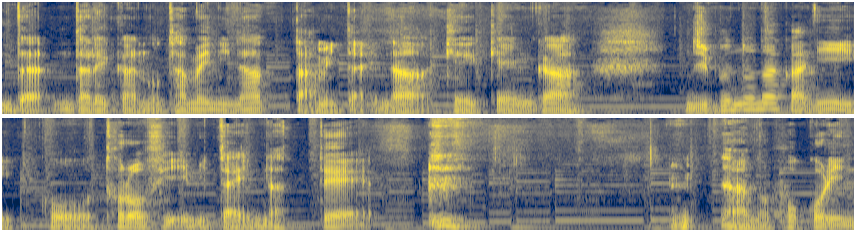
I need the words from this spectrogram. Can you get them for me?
だ、誰かのためになったみたいな経験が、自分の中にこう、トロフィーみたいになってあの誇り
